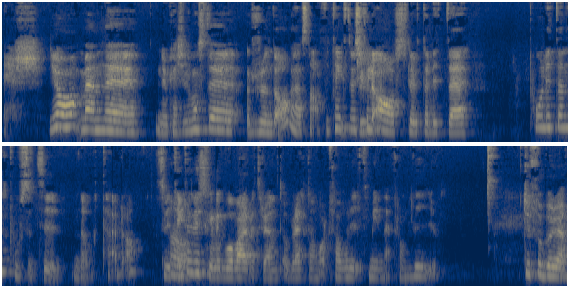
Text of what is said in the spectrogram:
Äsch. Ja, men eh, nu kanske vi måste runda av här snart. Vi tänkte att vi skulle avsluta lite på en liten positiv not här då. Så vi Ja. tänkte att vi skulle gå varvet runt och berätta om vårt favoritminne från Rio. Du får börja.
